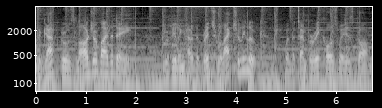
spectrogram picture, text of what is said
The gap grows larger by the day, revealing how the bridge will actually look when the temporary causeway is gone.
